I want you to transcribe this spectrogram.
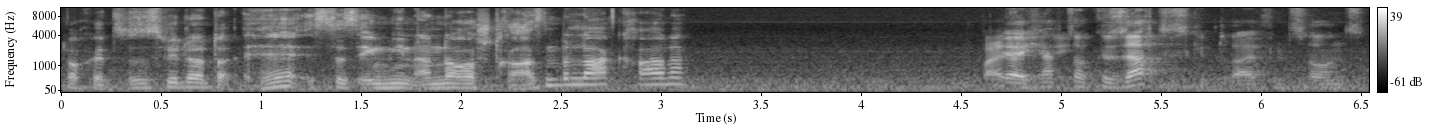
Doch, jetzt ist es wieder da. Hä? Ist das irgendwie ein anderer Straßenbelag gerade? Ja, ich hab nicht. doch gesagt, es gibt Reifensounds.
